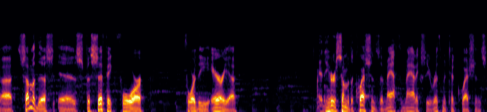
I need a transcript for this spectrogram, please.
Uh, some of this is specific for, for the area. And here are some of the questions the mathematics, the arithmetic questions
